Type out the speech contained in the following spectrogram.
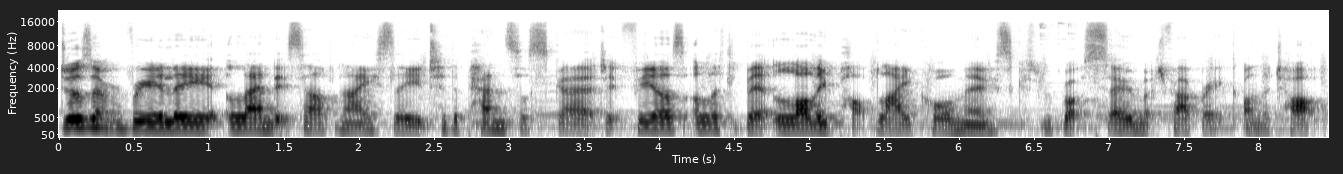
doesn't really lend itself nicely to the pencil skirt. It feels a little bit lollipop-like almost because we've got so much fabric on the top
